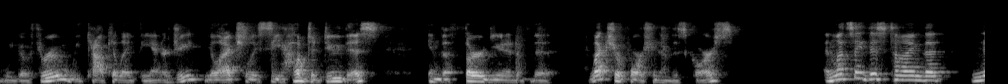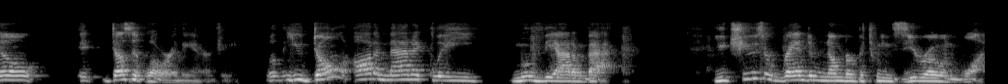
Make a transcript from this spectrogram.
we go through, we calculate the energy. You'll actually see how to do this in the third unit of the lecture portion of this course. And let's say this time that no, it doesn't lower the energy. Well, you don't automatically move the atom back. You choose a random number between zero and one.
